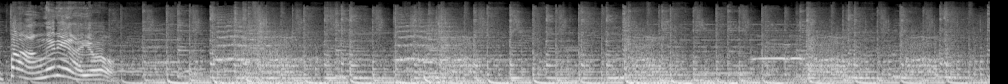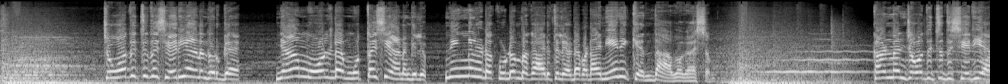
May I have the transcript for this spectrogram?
ഇപ്പൊ അങ്ങനെയായോ? ചോദിച്ചത് ശരിയാണ് ദുർഗ. ഞാൻ മോളുടെ മുത്തശ്ശിയാണെങ്കിലും നിങ്ങളുടെ കുടുംബകാര്യത്തിൽ ഇടപെടാൻ എനിക്ക് എന്താ അവകാശം? കണ്ണൻ ചോദിച്ചത് ശരിയാ.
